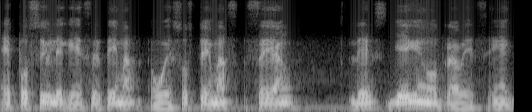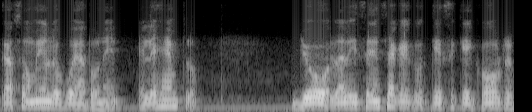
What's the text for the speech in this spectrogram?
es posible que ese tema o esos temas sean, les lleguen otra vez. En el caso mío les voy a poner el ejemplo. Yo, la licencia que, que, se, que corre,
